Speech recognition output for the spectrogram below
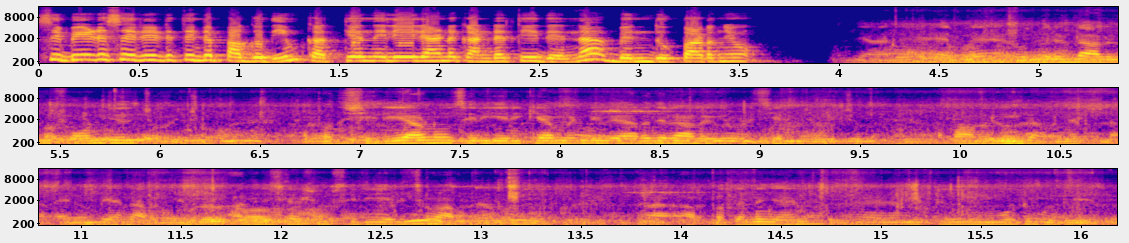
സിബിയുടെ ശരീരത്തിന്റെ പകുതിയും കത്തിയ നിലയിലാണ് കണ്ടെത്തിയതെന്ന് ബന്ധു പറഞ്ഞു. ഞാൻ എന്നെ ഒന്ന് രണ്ടാളുടെ ഫോൺ ചെയ്ത് ചോദിച്ചു. അപ്പോൾ അത് ശരിയാണോ സ്ഥിരീകരിക്കാൻ വേണ്ടി വേറെ ചില ആളുകൾ വിളിച്ച് ഞാൻ ചോദിച്ചു. അപ്പോൾ അവരും അറിഞ്ഞിട്ടില്ല. എന്റെ ഞാൻ അറിഞ്ഞു അതിനുശേഷം സ്ഥിരീകരിച്ച് പറഞ്ഞു അപ്പോൾ തന്നെ ഞാൻ വീട്ടിൽ നിന്ന് ഇങ്ങോട്ട് മൂവ് ചെയ്തു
